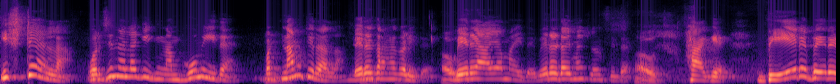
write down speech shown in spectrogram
ಇಷ್ಟೇ ಅಲ್ಲ ಒರಿಜಿನಲ್ ಆಗಿ ನಮ್ಮ ಭೂಮಿ ಇದೆ. ಬಟ್ ನಂಬ್ತಿರಲ್ಲ. ಬೇರೆ ಗ್ರಹಗಳಿದೆ. ಬೇರೆ ಆಯಾಮ ಇದೆ. ಬೇರೆ ಡೈಮೆನ್ಷನ್ಸ್ ಇದೆ. ಹಾಗೆ ಬೇರೆ ಬೇರೆ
